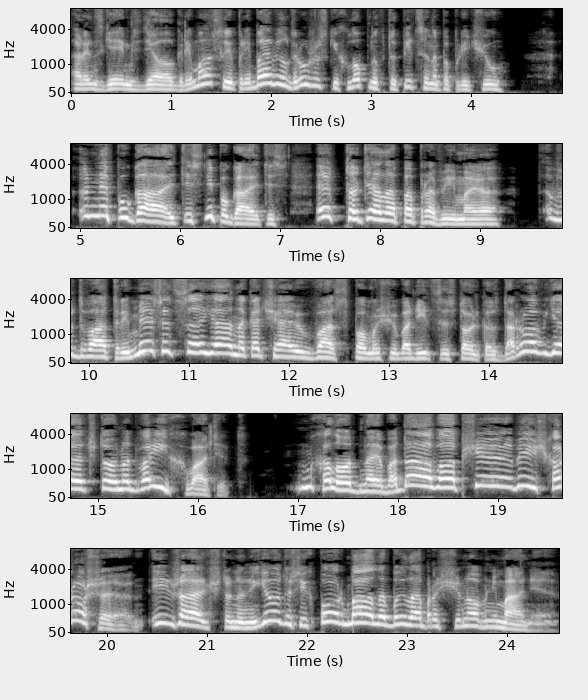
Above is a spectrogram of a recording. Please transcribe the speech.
Ренсгейм сделал гримасу и прибавил, дружески хлопнув Тупицына по плечу. — Не пугайтесь, не пугайтесь, это дело поправимое. В два-три месяца я накачаю вас с помощью водицы столько здоровья, что на двоих хватит. Холодная вода вообще вещь хорошая, и жаль, что на нее до сих пор мало было обращено внимания.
